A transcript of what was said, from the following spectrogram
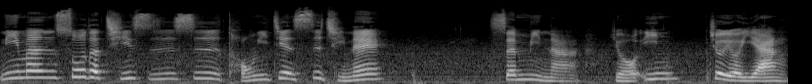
你们说的其实是同一件事情呢。生命啊，有阴就有阳，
